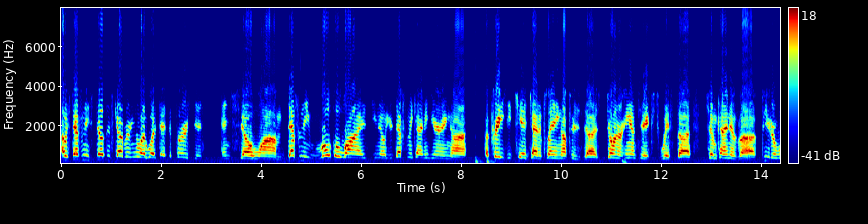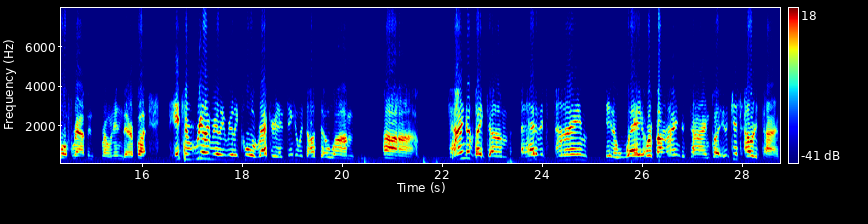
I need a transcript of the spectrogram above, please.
I was definitely still discovering who I was as a person. And so um, definitely vocal wise, you know, you're definitely kind of hearing uh, a crazy kid kind of playing up his uh, stoner antics with uh, some kind of uh, Peter Wolf rapping thrown in there. But it's a really, really, really cool record. I think it was also um, uh, kind of like um, ahead of its time in a way or behind the time, but it was just out of time.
